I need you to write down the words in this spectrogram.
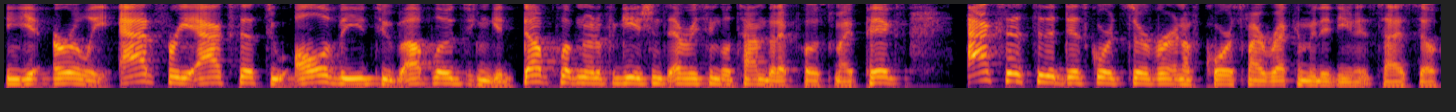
Can get early, ad free access to all of the YouTube uploads. You can get Dub Club notifications every single time that I post my picks access to the Discord server, and of course, my recommended unit size. So,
